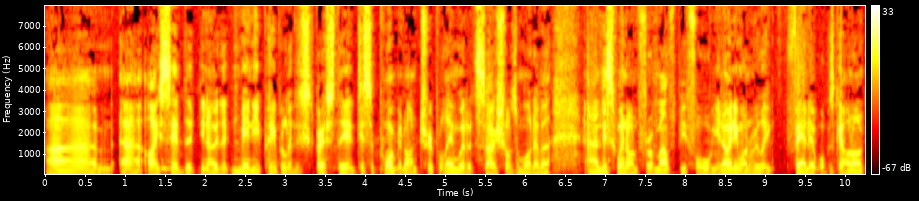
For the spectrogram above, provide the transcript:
um, uh, I said that, you know, that many people had expressed their disappointment on Triple M with its socials and whatever. And this went on for a month before, you know, anyone really found out what was going on.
